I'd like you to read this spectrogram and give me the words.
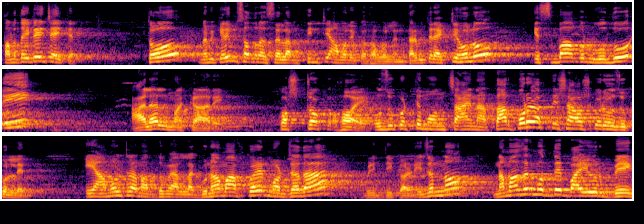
তারা তো এটাই চাইতেন। তো নবী করিম সাল্লাহ সাল্লাম তিনটি আমলের কথা বললেন। তার ভিতরে একটি হলো ইসবাগুল উদো এ আলাল মাকারে। কষ্ট হয় অজু করতে মন চায় না তারপরে আপনি সাহস করে অজু করলেন। এই আমলটার মাধ্যমে আল্লাহ গুনাহ মাফ করেন, মর্যাদা বৃদ্ধি করেন। এই জন্য নামাজের মধ্যে বায়ুর বেগ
